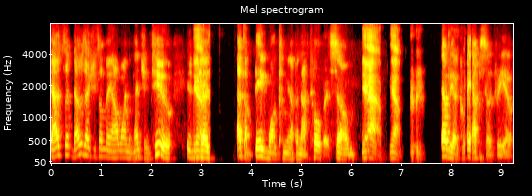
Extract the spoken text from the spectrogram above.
that's that was actually something I wanted to mention too. Is Yeah. because that's a big one coming up in October. So yeah yeah. that would be a great episode for you.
